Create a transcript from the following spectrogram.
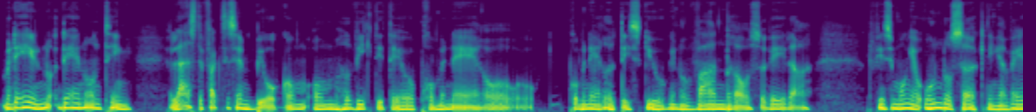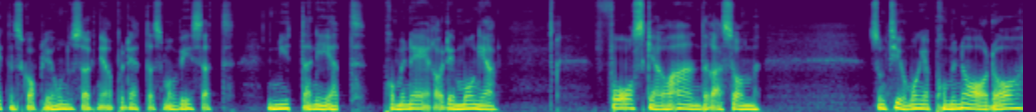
men det är, det är någonting, jag läste faktiskt en bok om, om hur viktigt det är att promenera och, och promenera ute i skogen och vandra och så vidare. Det finns ju många undersökningar, vetenskapliga undersökningar på detta som har visat nyttan i att promenera och det är många forskare och andra som, som tog många promenader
